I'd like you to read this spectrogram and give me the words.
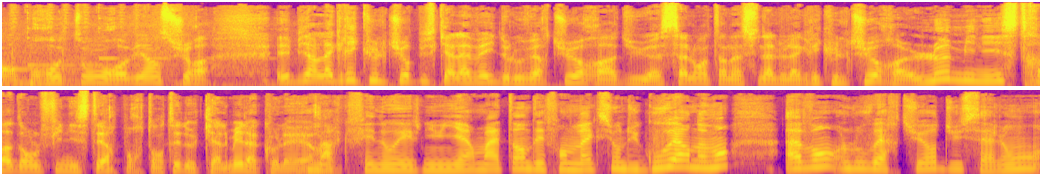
l'accent breton. On revient sur eh l'agriculture puisqu'à la veille de l'ouverture du Salon international de l'agriculture, le ministre dans le Finistère pour tenter de calmer la colère. Marc Fesneau est venu hier matin défendre l'action du gouvernement avant l'ouverture du salon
